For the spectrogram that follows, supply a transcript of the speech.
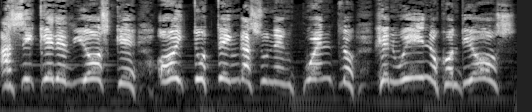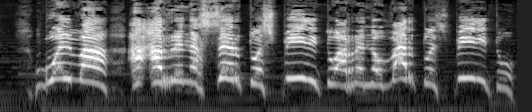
Así quiere Dios que hoy tú tengas un encuentro genuino con Dios. Vuelva a, renacer tu espíritu, a renovar tu espíritu.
